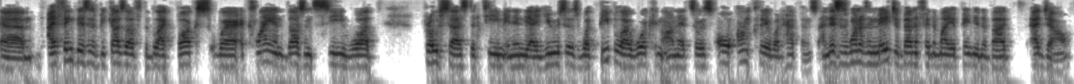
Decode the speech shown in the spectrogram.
um, I think this is because of the black box, where a client doesn't see what process the team in India uses, what people are working on it, so it's all unclear what happens. And this is one of the major benefits, in my opinion, about Agile,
